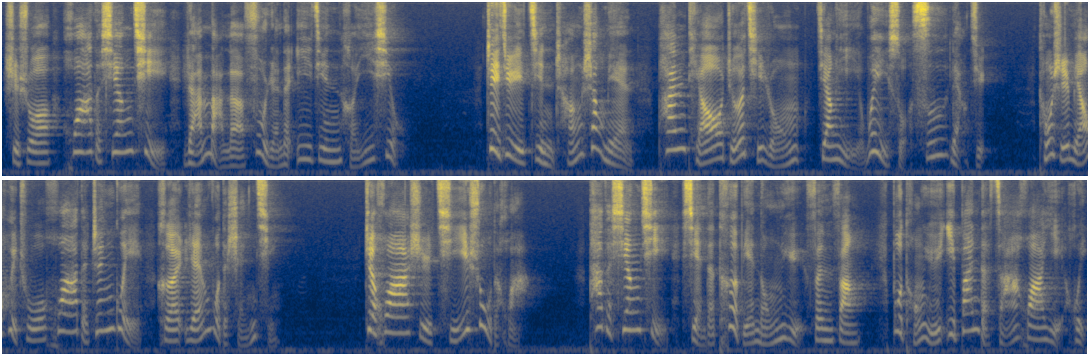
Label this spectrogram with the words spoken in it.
是说花的香气染满了妇人的衣襟和衣袖。这句锦城上面“攀条折其荣，将以慰所思”两句，同时描绘出花的珍贵和人物的神情。这花是奇树的花，它的香气显得特别浓郁芬芳，不同于一般的杂花野卉，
